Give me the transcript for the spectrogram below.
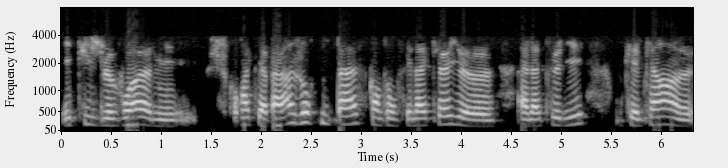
Et puis je le vois, mais je crois qu'il n'y a pas un jour qui passe quand on fait l'accueil euh, à l'atelier où quelqu'un euh,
